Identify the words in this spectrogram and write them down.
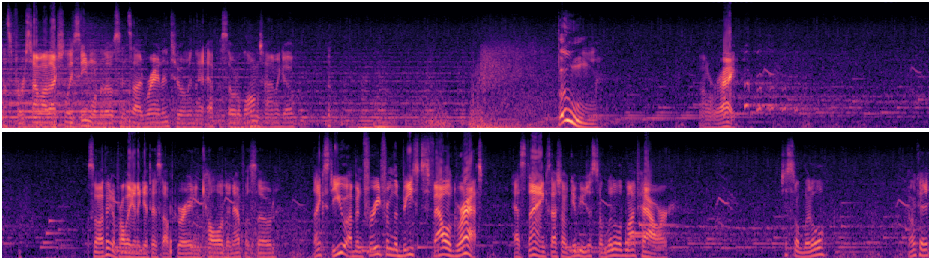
That's the first time I've actually seen one of those since I ran into him in that episode a long time ago. Boom! Alright. So I think I'm probably going to get this upgrade and call it an episode. Thanks to you, I've been freed from the beast's foul grasp. As thanks, I shall give you just a little of my power. Just a little? Okay.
